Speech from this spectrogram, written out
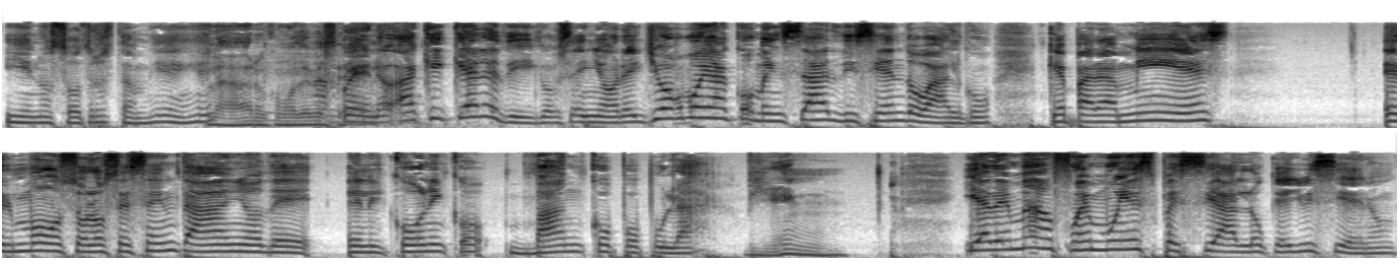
y nosotros también. ¿eh? Claro, como debe ser. Bueno, aquí qué les digo, señores. Yo voy a comenzar diciendo algo que para mí es hermoso, los 60 años de el icónico Banco Popular. Bien. Y además fue muy especial lo que ellos hicieron,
